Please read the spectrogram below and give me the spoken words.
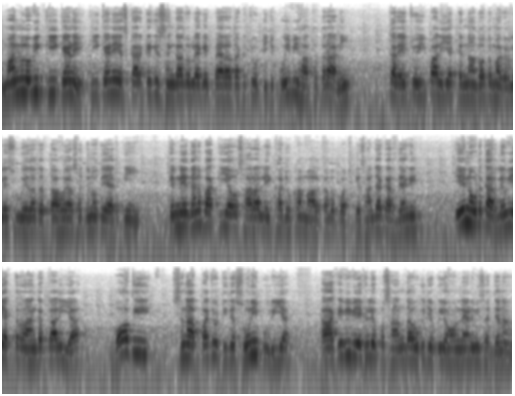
ਮੰਨ ਲਓ ਵੀ ਕੀ ਕਹਿਣੇ ਕੀ ਕਹਿਣੇ ਇਸ ਕਰਕੇ ਕਿ ਸਿੰਗਾਂ ਤੋਂ ਲੈ ਕੇ ਪੈਰਾਂ ਤੱਕ ਝੋਟੀ 'ਚ ਕੋਈ ਵੀ ਹੱਥ ਧਰਾ ਨਹੀਂ। ਘਰੇ ਚੋਈ ਭਾਲੀ ਆ, ਕਿੰਨਾ ਦੁੱਧ ਮਗਰਲੇ ਸੂਏ ਦਾ ਦਿੱਤਾ ਹੋਇਆ ਸੱਜਣੋ ਤੇ ਐਤਕੀ ਕਿੰਨੇ ਦਿਨ ਬਾਕੀ ਆ, ਉਹ ਸਾਰਾ ਲੇਖਾ ਜੋਖਾ ਮਾਲਕਾਂ ਤੋਂ ਪੁੱਛ ਕੇ ਸਾਂਝਾ ਕਰ ਦਿਆਂਗੇ। ਇਹ ਨੋਟ ਕਰ ਲਿਓ ਵੀ ਇੱਕ ਰੰਗ ਕਾਲੀ ਆ, ਬਹੁਤ ਹੀ ਸਨਾਪਾ ਝੋਟੀ ਤੇ ਸੋਹਣੀ ਪੂਰੀ ਆ। ਆ ਕੇ ਵੀ ਵੇਖ ਲਿਓ, ਪਸੰਦ ਆਊਗੀ ਜੇ ਕੋਈ ਆਨਲਾਈਨ ਵੀ ਸੱਜਣ ਆ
